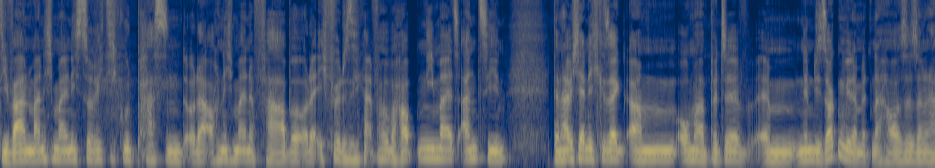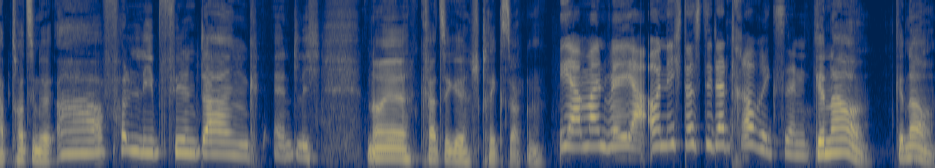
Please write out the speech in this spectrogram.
Die waren manchmal nicht so richtig gut passend oder auch nicht meine Farbe oder ich würde sie einfach überhaupt niemals anziehen. Dann habe ich ja nicht gesagt, ähm, Oma, bitte ähm, nimm die Socken wieder mit nach Hause, sondern habe trotzdem gesagt, ah, voll lieb, vielen Dank. Endlich neue kratzige Stricksocken. Ja, man will ja auch nicht, dass die dann traurig sind. Genau, genau.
